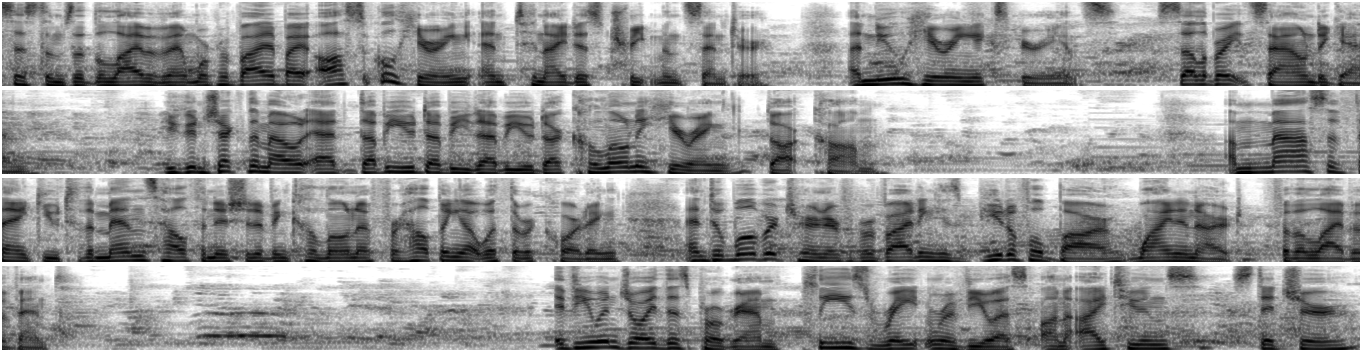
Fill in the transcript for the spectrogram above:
systems at the live event were provided by Ossicle Hearing and Tinnitus Treatment Center, a new hearing experience. Celebrate sound again. You can check them out at www.kelownahearing.com. A massive thank you to the Men's Health Initiative in Kelowna for helping out with the recording, and to Wilbert Turner for providing his beautiful bar, Wine and Art, for the live event. If you enjoyed this program, please rate and review us on iTunes, Stitcher,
